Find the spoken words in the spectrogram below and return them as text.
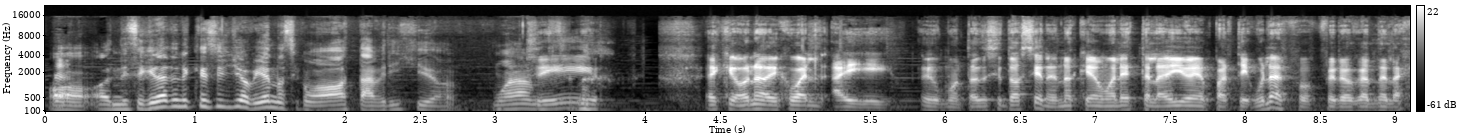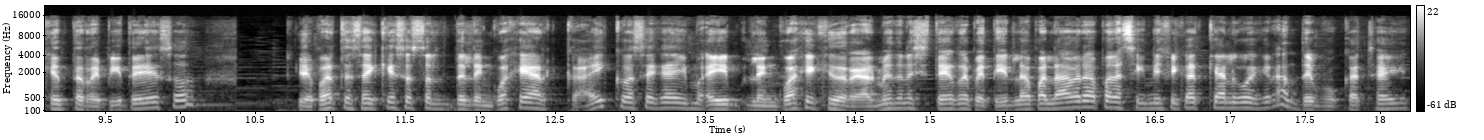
O, o ni siquiera tenés que decir lloviendo, así como, oh, está brígido. Weón, Sí. Es que bueno, igual hay un montón de situaciones, no es que me moleste la vida en particular, pues, pero cuando la gente repite eso, y aparte, ¿sabes que Esos son del lenguaje arcaico, o sea que hay, hay lenguajes que realmente necesitáis repetir la palabra para significar que algo es grande, pues, ¿cachai?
